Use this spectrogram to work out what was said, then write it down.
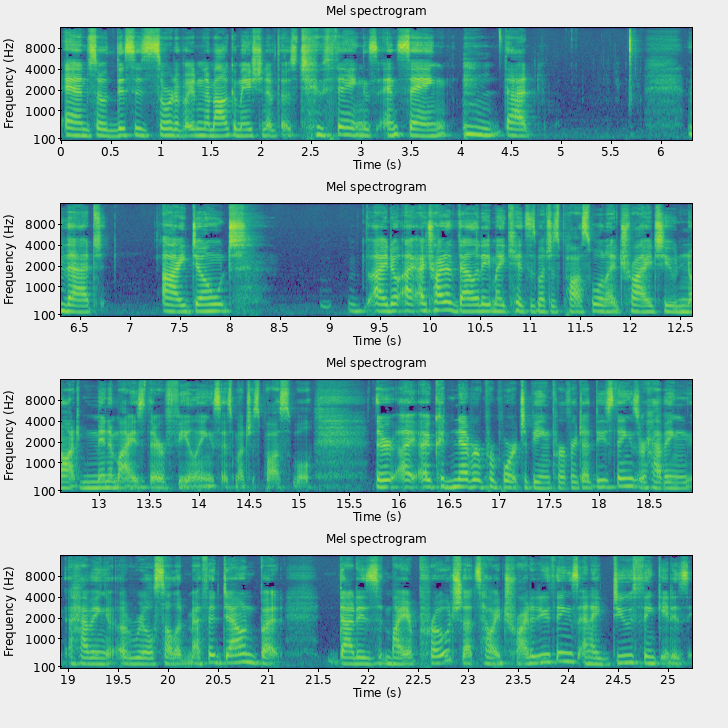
And so this is sort of an amalgamation of those two things and saying that that I don't I don't I, I, try to validate my kids as much as possible and I try to not minimize their feelings as much as possible. There I, I could never purport to being perfect at these things or having having a real solid method down, but that is my approach. That's how I try to do things. And I do think it is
